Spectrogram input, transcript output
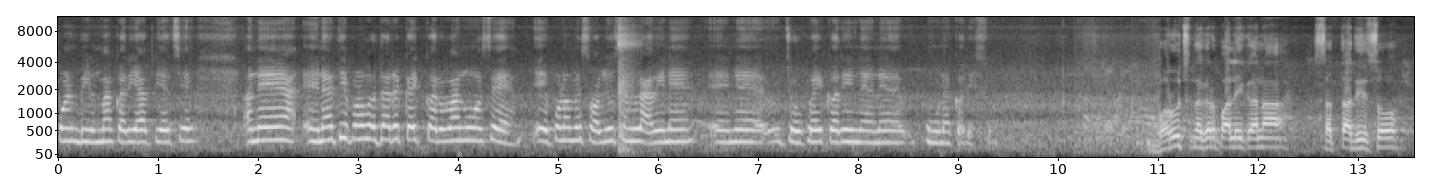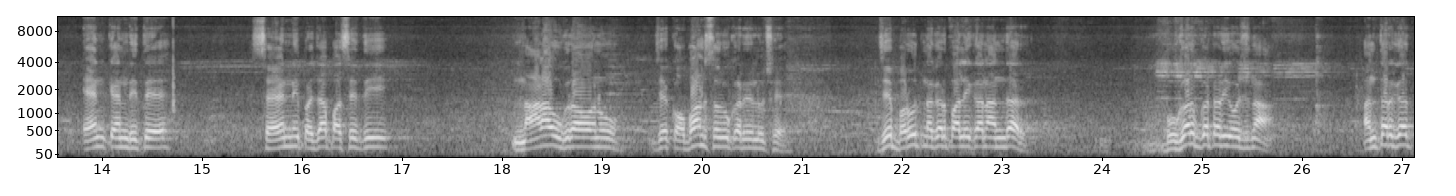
પણ બિલમાં કરી આપીએ છીએ. અને એનાથી પણ વધારે કંઈક કરવાનું હશે એ પણ અમે સોલ્યુશન લાવીને એને જોગવાઈ કરીને એને પૂર્ણ કરીશું. ભરૂચ નગરપાલિકાના સત્તાધીશો એન કેન રીતે શહેરની પ્રજા પાસેથી નાણાં ઉઘરાવવાનું જે કૌભાંડ શરૂ કરેલું છે, જે ભરૂચ નગરપાલિકાના અંદર ભૂગર્ભ ગટર યોજના અંતર્ગત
